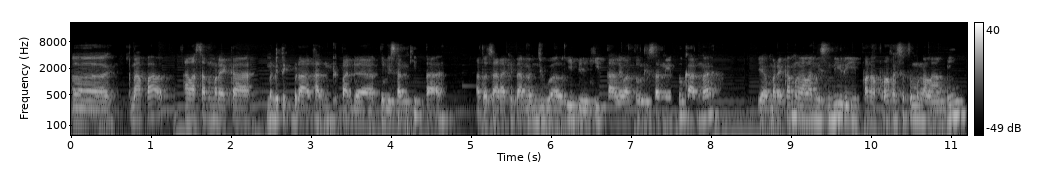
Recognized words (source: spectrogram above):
Uh, kenapa alasan mereka menitik beratkan kepada tulisan kita atau cara kita menjual ide kita lewat tulisan itu? Karena ya mereka mengalami sendiri. Para profesor itu mengalami.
